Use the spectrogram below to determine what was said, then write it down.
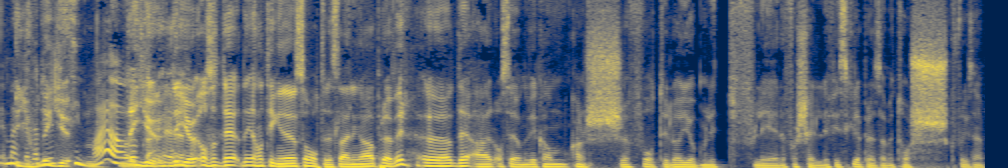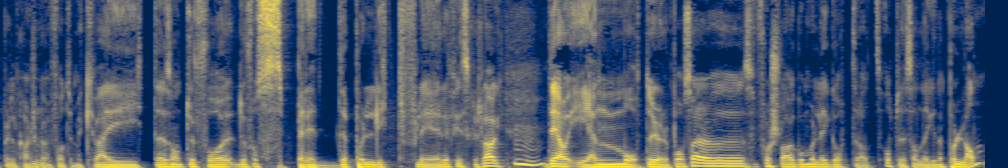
jeg merker Jo, at det jeg blir sinna. Ja. det gjør, det gjør altså det, det En av tingene som oppdrettslæringa prøver, eh, det er å se om vi kan kanskje få til å jobbe med litt flere forskjellige fiskere. Prøve seg med torsk, f.eks. Kanskje kan vi få til med kveite. Sånn at du får, du får spredd det på litt flere fiskeslag. Mm. Det er jo én måte å gjøre det på. Så er det forslag om å legge oppdretts, oppdrettsanleggene på land.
